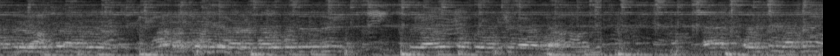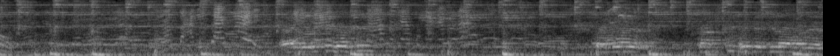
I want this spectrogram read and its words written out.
সঙ্গে রয়েছেন আমাদের আঠাশ নম্বর ওয়ার্ডের বড় প্রতিনিধি শ্রী অয়ন চক্রবর্তী মহাশয় এক ঐতিহাসিক এক ঐতিহাসিক সময়ের সাক্ষী থেকেছিল আমাদের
